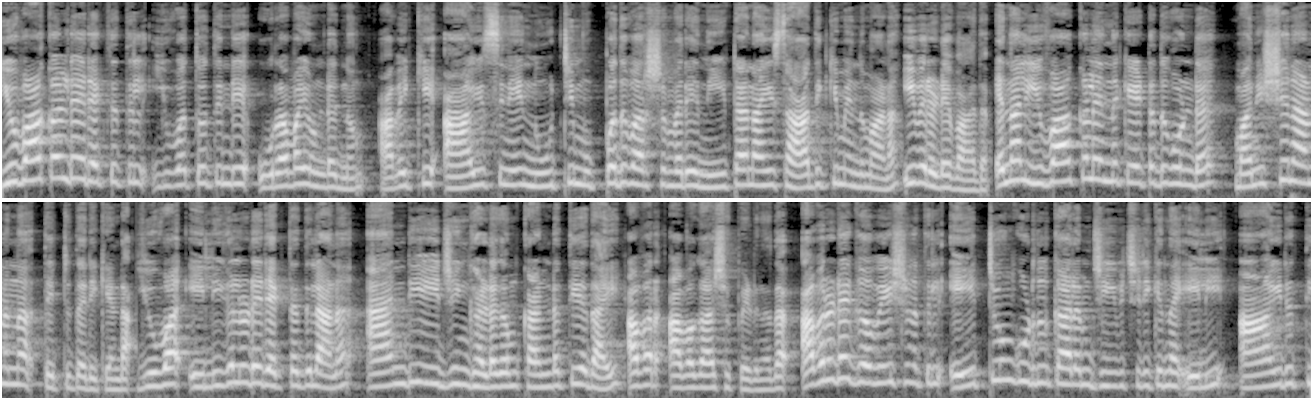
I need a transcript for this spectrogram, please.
യുവാക്കളുടെ രക്തത്തിൽ യുവത്വത്തിന്റെ ഉറവയുണ്ടെന്നും അവയ്ക്ക് ആയുസിനെ നൂറ്റി മുപ്പത് വർഷം വരെ നീട്ടാനായി സാധിക്കുമെന്നുമാണ് ഇവരുടെ വാദം. എന്നാൽ യുവാക്കൾ എന്ന് കേട്ടതുകൊണ്ട് മനുഷ്യനാണെന്ന് തെറ്റിദ്ധരിക്കേണ്ട. യുവ എലികളുടെ രക്തത്തിലാണ് ആന്റി ഏജിംഗ് ഘടകം കണ്ടെത്തിയതായി അവർ അവകാശപ്പെടുന്നത്. അവരുടെ ഗവേഷണത്തിൽ ഏറ്റവും കൂടുതൽ കാലം ജീവിച്ചിരിക്കുന്ന എലി ആയിരത്തി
